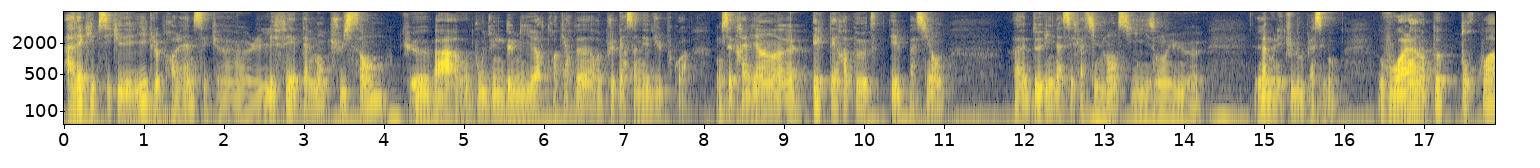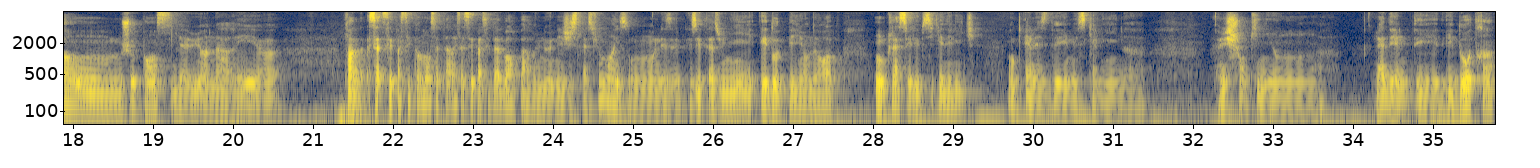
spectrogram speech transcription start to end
Avec les psychédéliques, le problème, c'est que l'effet est tellement puissant que, bah, au bout d'une demi-heure, trois quarts d'heure, plus personne n'est dupe, quoi on sait très bien, euh, et le thérapeute et le patient euh, devinent assez facilement s'ils ont eu euh, la molécule ou le placebo. Voilà un peu pourquoi je pense qu'il y a eu un arrêt. Enfin, ça s'est passé comment cet arrêt? Ça s'est passé d'abord par une législation. Hein. Ils ont, les, États-Unis et d'autres pays en Europe ont classé les psychédéliques, donc LSD, mescaline, les champignons, la DMT et, d'autres, hein,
